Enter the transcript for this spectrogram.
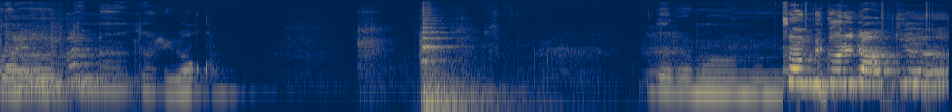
Dırdır yok. Dırmanın. Son bir golü de atıyoruz.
